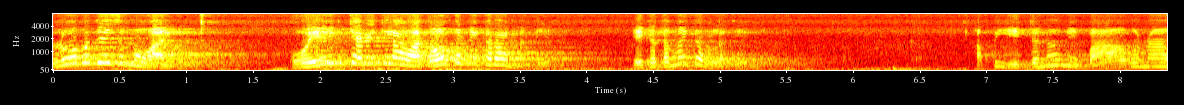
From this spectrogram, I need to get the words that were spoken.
ලෝභ දේශ මොහ අයින් කරන්න. හොයෙන් කැරකිලා වතෝකනේ කරන්න තියෙන්නේ. ඒක තමයි කරලා තියෙන්නේ. අපි හිතන මේ භාවනා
